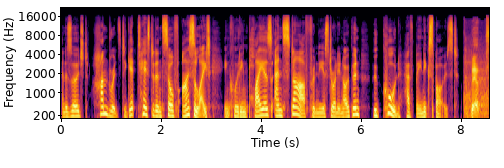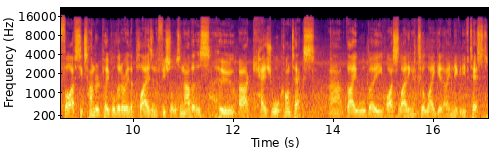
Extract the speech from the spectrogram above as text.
and has urged hundreds to get tested and self isolate, including players and staff from the Australian Open who could have been exposed. About five, six hundred people that are either players and officials and others who are casual contacts. Uh, they will be isolating until they get a negative test.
